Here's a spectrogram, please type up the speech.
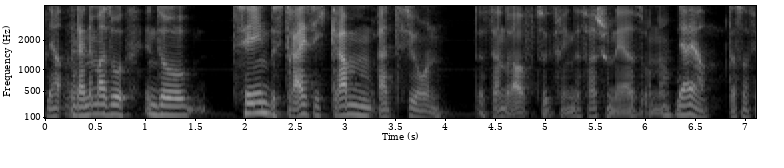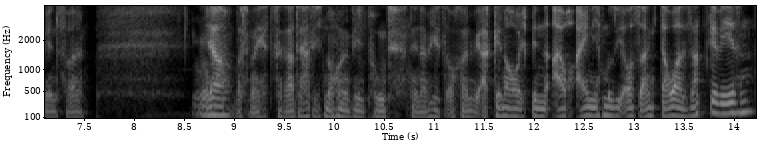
Ja. Und dann immer so in so 10 bis 30 Gramm Ration das dann drauf zu kriegen. Das war schon eher so, ne? Ja, ja, das auf jeden Fall. Ja, warte mal, jetzt gerade hatte ich noch irgendwie einen Punkt, den habe ich jetzt auch irgendwie. Ach genau, ich bin auch eigentlich, muss ich auch sagen, dauersatt gewesen.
